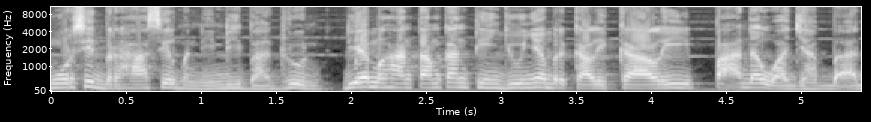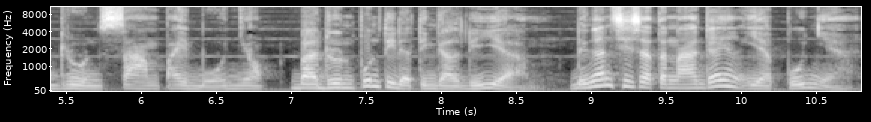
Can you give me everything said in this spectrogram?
Mursid berhasil menindih Badrun. Dia menghantamkan tinjunya berkali-kali pada wajah Badrun sampai bonyok. Badrun pun tidak tinggal diam. Dengan sisa tenaga yang ia punya,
